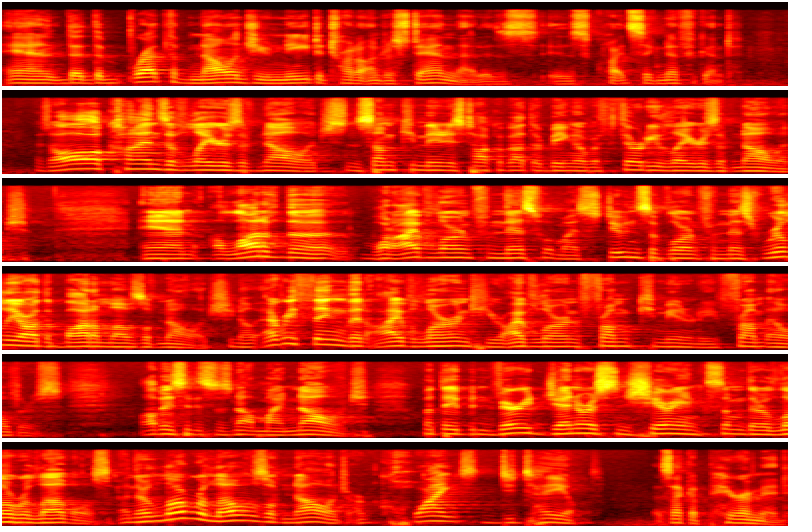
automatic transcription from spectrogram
And the, the breadth of knowledge you need to try to understand that is, is quite significant. There's all kinds of layers of knowledge. And some communities talk about there being over 30 layers of knowledge. And a lot of the, what I've learned from this, what my students have learned from this, really are the bottom levels of knowledge. You know, everything that I've learned here, I've learned from community, from elders. Obviously, this is not my knowledge, but they've been very generous in sharing some of their lower levels. And their lower levels of knowledge are quite detailed. It's like a pyramid.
